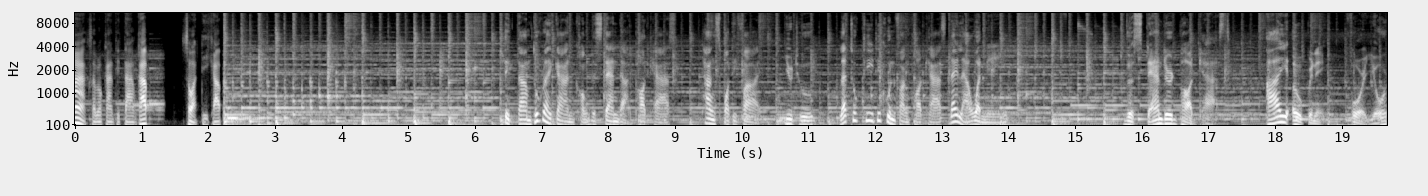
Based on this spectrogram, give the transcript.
มาก ๆสำหรับการติดตามครับ สวัสดีครับ ติดตามทุกรายการของ The Standard Podcast ทาง Spotify, YouTube และทุกที่ที่คุณฟัง podcast ได้แล้ววันนี้ The Standard Podcast Eye Opening for your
